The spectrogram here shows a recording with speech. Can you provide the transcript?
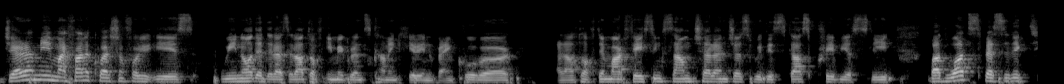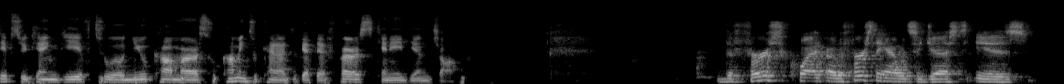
Jeremy, my final question for you is, we know that there's a lot of immigrants coming here in Vancouver. A lot of them are facing some challenges we discussed previously, but what specific tips you can give to newcomers who coming to Canada to get their first Canadian job? The first or the first thing I would suggest is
